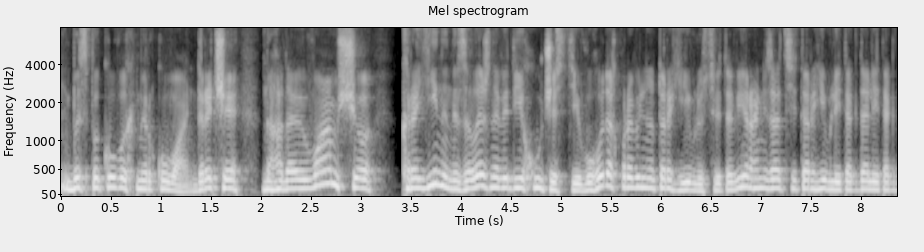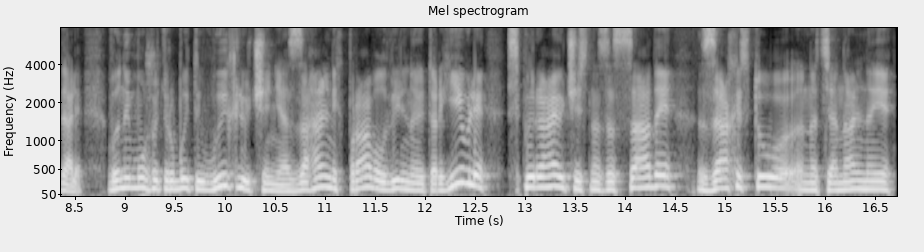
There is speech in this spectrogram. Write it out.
безпекових міркувань. До речі, нагадаю вам, що країни, незалежно від їх участі в угодах про вільну торгівлю, світовій організації торгівлі і так далі, і так далі, вони можуть робити виключення з загальних правил вільної торгівлі, спираючись на засади захисту національної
